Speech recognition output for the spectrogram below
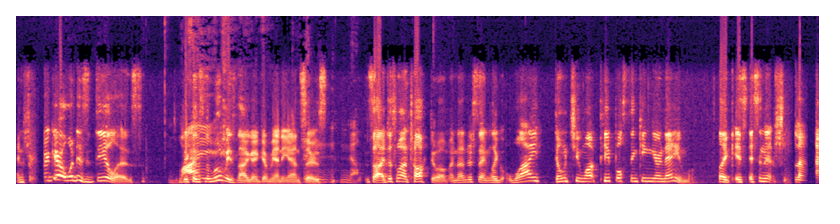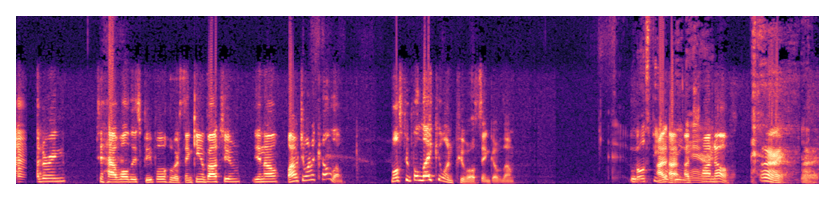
and figure out what his deal is. Why? Because the movie's not gonna give me any answers. no. So I just want to talk to him and understand, like, why don't you want people thinking your name? Like, is, isn't it flattering to have all these people who are thinking about you? You know, why would you want to kill them? Most people like it when people think of them. Most people I, being I just want to know. All right, all right.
